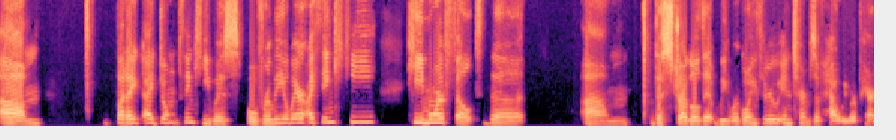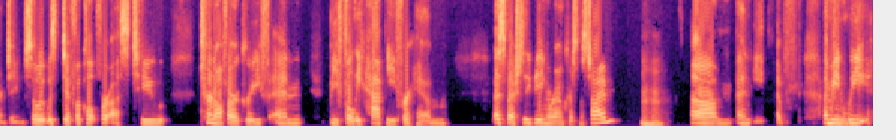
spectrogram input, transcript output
Um, but I, I don't think he was overly aware. I think he he more felt the um, the struggle that we were going through in terms of how we were parenting. So it was difficult for us to turn off our grief and be fully happy for him, especially being around Christmas time. Mm-hmm. Um, and I mean, we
